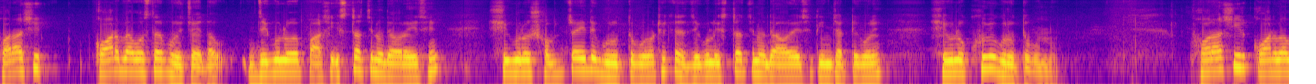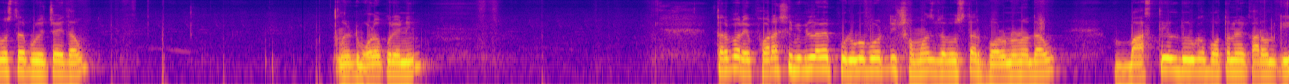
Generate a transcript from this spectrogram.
ফরাসি কর ব্যবস্থার পরিচয় দাও, যেগুলো পাশে স্টার চিহ্ন দেওয়া রয়েছে। সেগুলো সবচাইতে গুরুত্বপূর্ণ, ঠিক আছে? যেগুলো স্টার চিহ্ন দেওয়া রয়েছে তিন চারটে করে, সেগুলো খুবই গুরুত্বপূর্ণ। ফরাসির কর ব্যবস্থার পরিচয় দাও। একটু বড় করে নিই। তারপরে ফরাসি বিপ্লবের পূর্ববর্তী সমাজ ব্যবস্থার বর্ণনা দাও। বাস্তিল দুর্গ পতনের কারণ কি?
